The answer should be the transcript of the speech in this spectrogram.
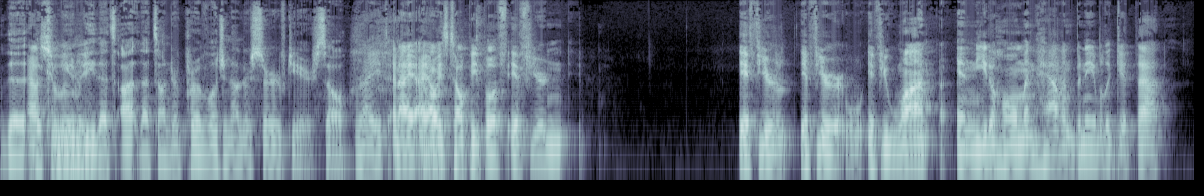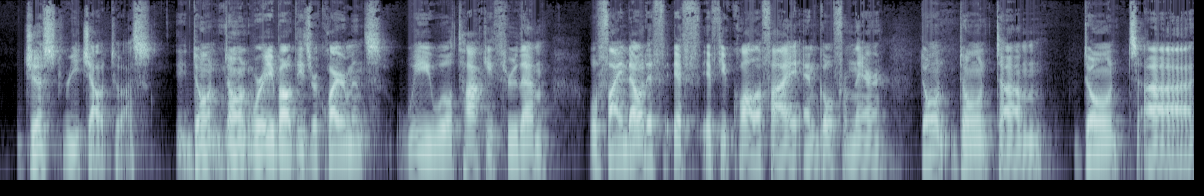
the, the community that's uh, that's underprivileged and underserved here. So Right. And I, I always tell people if, if you're if you're if you're if you want and need a home and haven't been able to get that, just reach out to us. Don't don't worry about these requirements. We will talk you through them. We'll find out if if if you qualify and go from there. Don't don't um don't uh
